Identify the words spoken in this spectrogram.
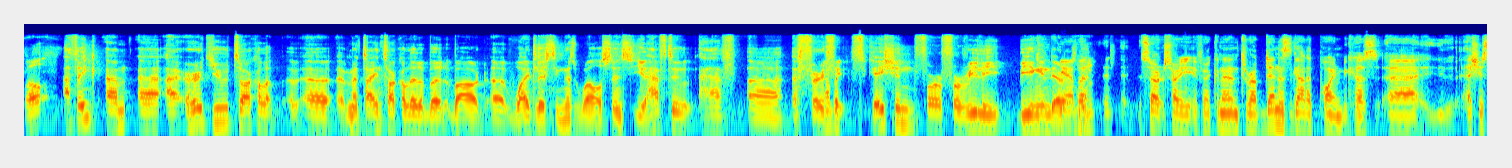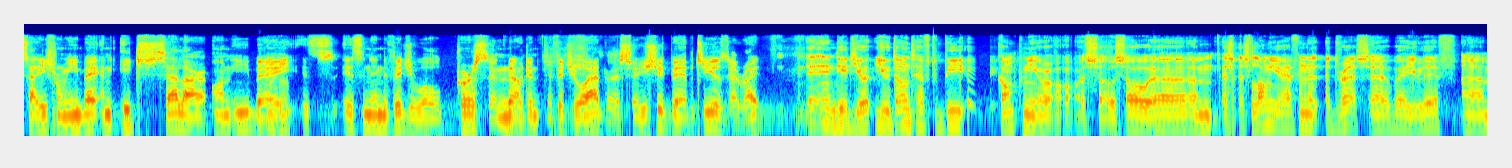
well, I think um, uh, I heard you talk a lot, uh, uh, Martijn talk a little bit about uh, whitelisting as well, since you have to have uh, a verification for, for really being in there. Yeah, but it? uh, sorry, sorry if I can interrupt. Dennis got a point because, uh, as you said, he's from eBay, and each seller on eBay is is an individual person Yeah. with an individual address. So you should be able to use that, right? Indeed, you you don't have to be a company or, or so. So um, as as long as you have an address uh, where you live, um,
